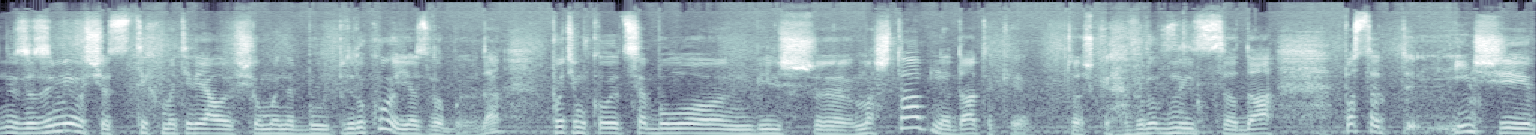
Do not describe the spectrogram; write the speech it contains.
Не зрозуміло, що з тих матеріалів, що в мене були під рукою, я зробив. Да? Потім, коли це було більш е, масштабне, да, таке трошки виробництво, да, просто інші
